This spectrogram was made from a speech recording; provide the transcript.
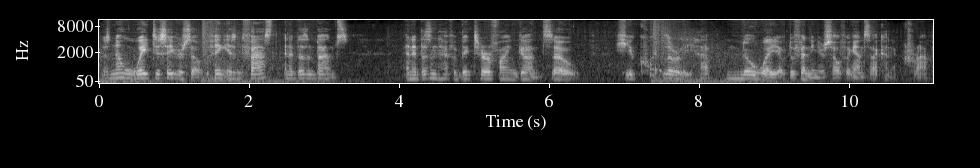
There's no way to save yourself. The thing isn't fast and it doesn't bounce. And it doesn't have a big terrifying gun, so you quite literally have no way of defending yourself against that kind of crap.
